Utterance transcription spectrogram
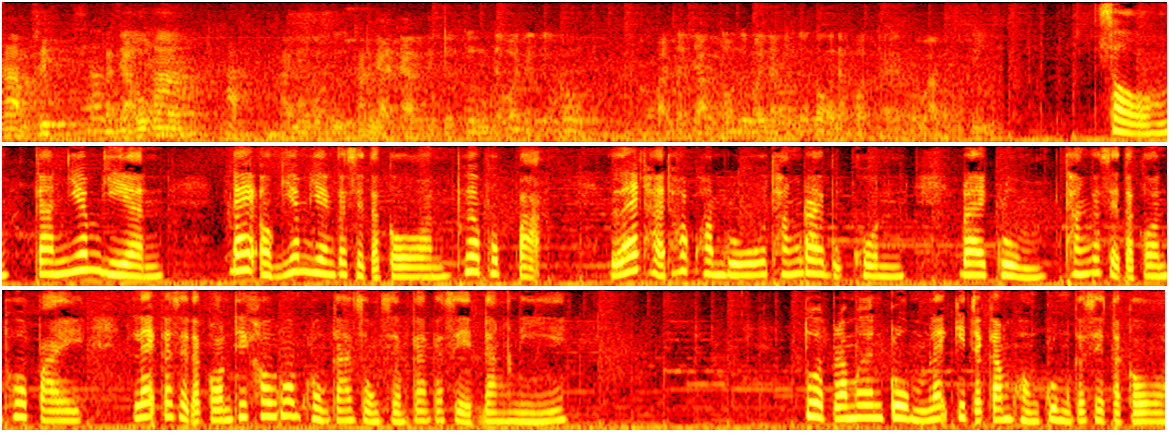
ห้ามซิปกัญญาหกห้าค่ะอันนี้ก็คือท่านอยากจ้างเป็นเกิดขึ้นแต่ว่าเดี๋ยวเดี๋ยวต้อง การจจ้างเขาหรือไม่น่าจะเดี๋ยวต้องอนาคตใครระหว่างที่ 2. การเยี่ยมเยียน ได้ออกเยี่ยมเยียนเกษตรกรเพื่อพบปะ และถ่ายทอดความรู้ทั้งรายบุคคล รายกลุ่ม ทั้งเกษตรกรทั่วไป และเกษตรกรที่เข้าร่วมโครงการส่งเสริมการเกษตรดังนี้ ตรวจประเมินกลุ่มและกิจกรรมของกลุ่มเกษตรกร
